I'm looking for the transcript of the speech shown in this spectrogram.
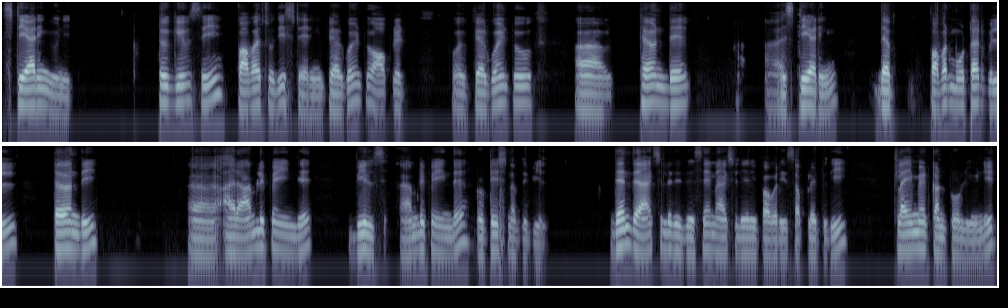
steering unit. To give the power to the steering. If you are going to operate if you are going to uh, turn the uh, steering the power motor will turn the uh, are amplifying the wheels amplifying the rotation of the wheel. Then the auxiliary the same auxiliary power is supplied to the climate control unit.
